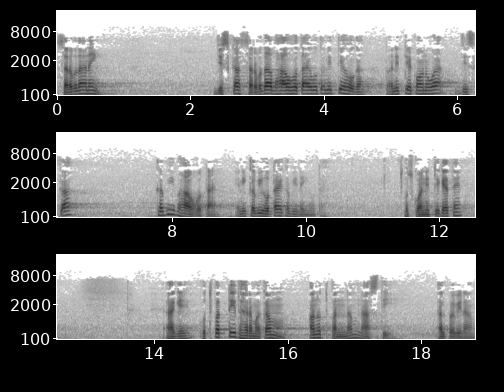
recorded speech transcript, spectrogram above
सर्वदा नहीं। जिसका सर्वदा भाव होता है वो तो नित्य होगा। तो अनित्य कौन हुआ? जिसका कभी भाव होता है। यानी कभी होता है, कभी नहीं होता है। उसको अनित्य कहते हैं। आगे, उत्पत्ति धर्मकम अनुत्पन्नम नास्ती। अल्प विराम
